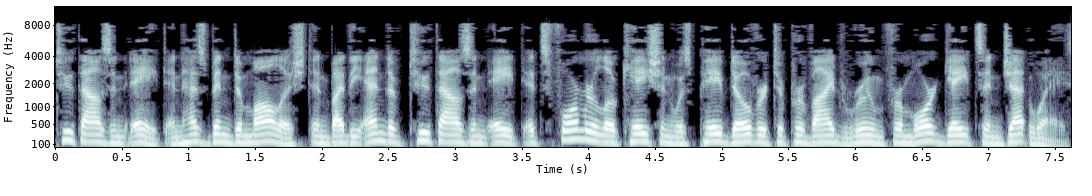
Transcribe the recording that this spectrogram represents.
2008 and has been demolished and by the end of 2008 its former location was paved over to provide room for more gates and jetways.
